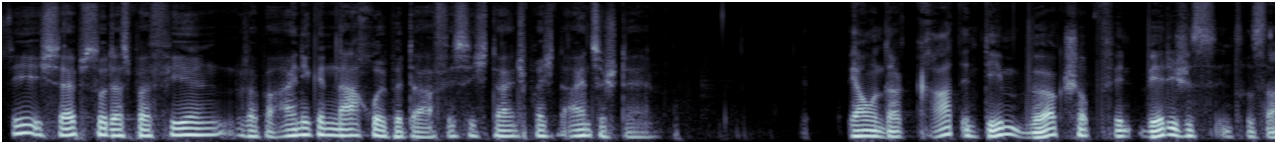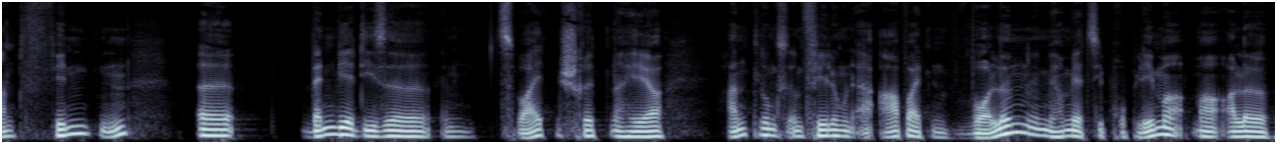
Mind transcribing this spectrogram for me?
sehe ich selbst so, dass bei vielen oder bei einigen Nachholbedarf ist, sich da entsprechend einzustellen. Ja, und da gerade in dem Workshop find, werde ich es interessant finden, äh, wenn wir diese im zweiten Schritt nachher Handlungsempfehlungen erarbeiten wollen. Wir haben jetzt die Probleme mal alle,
